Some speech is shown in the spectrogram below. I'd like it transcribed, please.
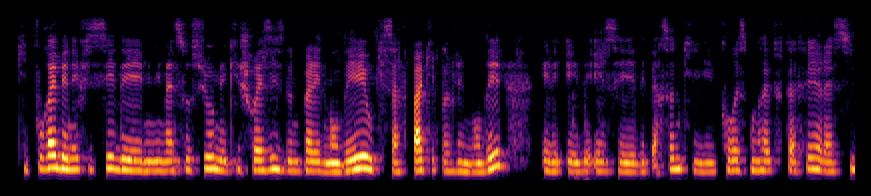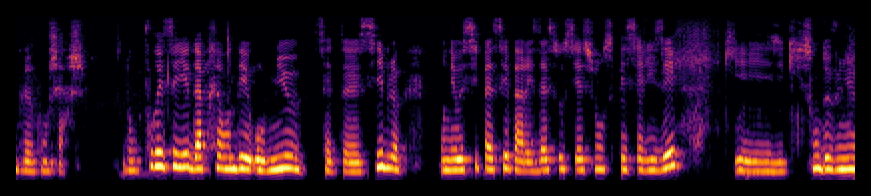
qui pourraient bénéficier des minima sociaux, mais qui choisissent de ne pas les demander ou qui ne savent pas qu'ils peuvent les demander. Et, et c'est des personnes qui correspondraient tout à fait à la cible qu'on cherche. Donc, pour essayer d'appréhender au mieux cette euh, cible, on est aussi passé par les associations spécialisées qui, sont devenues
